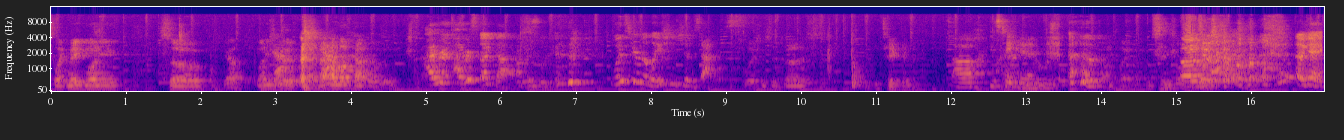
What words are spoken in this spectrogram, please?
to like make money. So yeah, money's Yeah. good. I, I love capitalism. I, re- I respect that, honestly. What's your relationship status? Relationship status, I'm taken. Oh, he's taken. I'm playing. I'm single. okay.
